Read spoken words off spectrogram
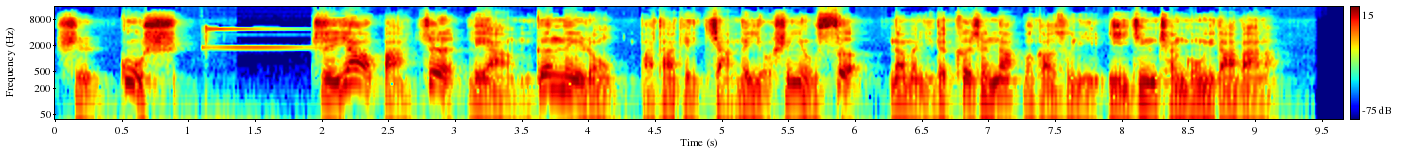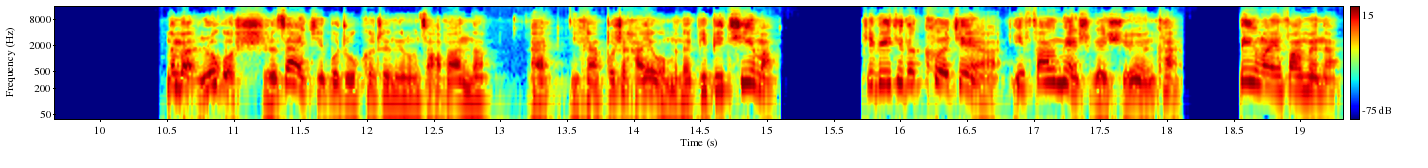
是故事，只要把这两个内容把它给讲的有声有色，那么你的课程呢，我告诉你已经成功一大半了。那么如果实在记不住课程内容咋办呢？哎，你看，不是还有我们的 PPT 吗？PPT 的课件啊，一方面是给学员看，另外一方面呢，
